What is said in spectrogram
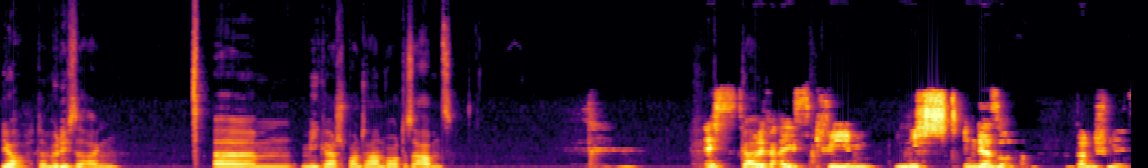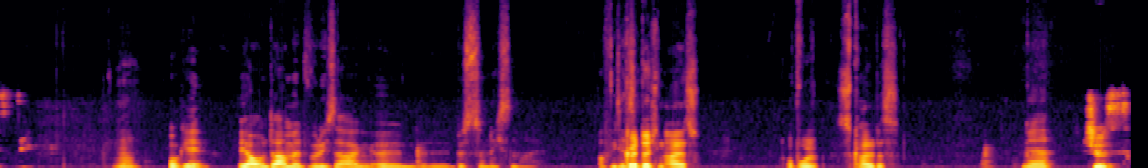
Ja, dann würde ich sagen, ähm, Mika, spontan Wort des Abends. Esst Geil. eure Eiscreme nicht in der Sonne. Dann schmilzt sie. Okay. Ja, und damit würde ich sagen, äh, äh, bis zum nächsten Mal. Auf Wiedersehen. Gönnt euch ein Eis. Obwohl es kalt ist. Ja. Tschüss.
